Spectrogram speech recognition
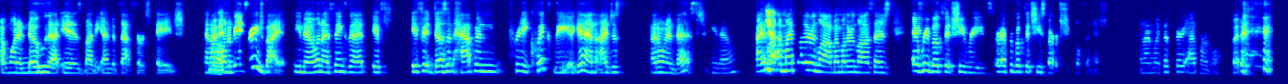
I want to know who that is by the end of that first page, and right. I want to be intrigued by it, you know. And I think that if if it doesn't happen pretty quickly, again, I just I don't invest, you know. I, yeah. my, my mother-in-law, my mother-in-law says every book that she reads or every book that she starts, she will finish. And I'm like, that's very admirable. But,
